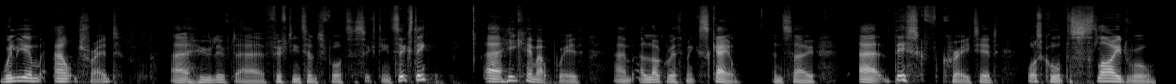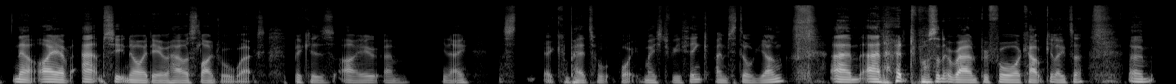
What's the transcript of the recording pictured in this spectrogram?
William Oughtred, uh, who lived 1574 to 1660, he came up with um, a logarithmic scale. And so uh, this created what's called the slide rule. Now, I have absolutely no idea how a slide rule works because I, um, you know, uh, compared to what most of you think. I'm still young, um, and I wasn't around before a calculator. Um,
